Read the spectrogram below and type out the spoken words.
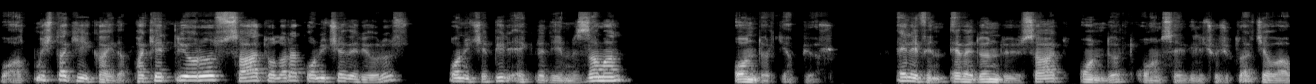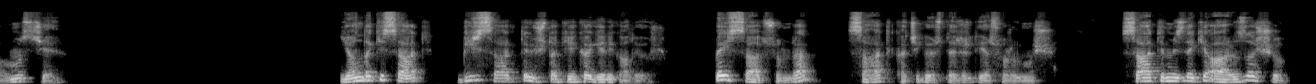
Bu 60 dakikayı da paketliyoruz. Saat olarak 13'e veriyoruz. 13'e 1 eklediğimiz zaman 14 yapıyor. Elif'in eve döndüğü saat 14.10 sevgili çocuklar. Cevabımız C. Yandaki saat 1 saatte 3 dakika geri kalıyor. 5 saat sonra saat kaçı gösterir diye sorulmuş. Saatimizdeki arıza şu.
